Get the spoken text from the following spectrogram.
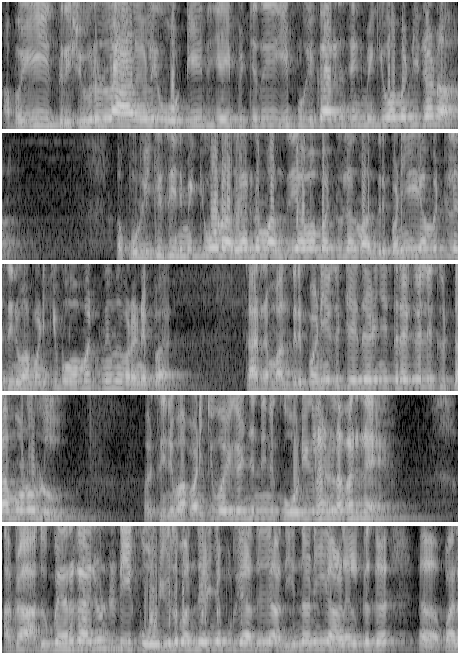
അപ്പോൾ ഈ തൃശ്ശൂരുള്ള ആളുകൾ വോട്ട് ചെയ്ത് ജയിപ്പിച്ചത് ഈ പുള്ളിക്കാരന് സിനിമയ്ക്ക് പോകാൻ വേണ്ടിയിട്ടാണോ? പുള്ളിക്ക് സിനിമയ്ക്ക് പോകണം അത് കാരണം മന്ത്രിയാവാൻ പറ്റില്ല മന്ത്രിപ്പണി ചെയ്യാൻ പറ്റില്ല സിനിമാ പണിക്ക് പോകാൻ പറ്റില്ലെന്ന് പറയണേ ഇപ്പം. കാരണം മന്ത്രിപ്പണിയൊക്കെ ചെയ്ത് കഴിഞ്ഞ് ഇത്രയൊക്കെ അല്ലേ കിട്ടാൻ പോണുള്ളൂ. അപ്പോൾ സിനിമ പണിക്ക് പോയി കഴിഞ്ഞിട്ടുണ്ടെങ്കിൽ കോടികളുള്ള വരണേ. അപ്പോൾ അത് വേറെ കാര്യമുണ്ട് ഈ കോടികൾ വന്നു കഴിഞ്ഞാൽ പുള്ളി അത് അതിൽ നിന്നാണ് ഈ ആളുകൾക്കൊക്കെ പല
